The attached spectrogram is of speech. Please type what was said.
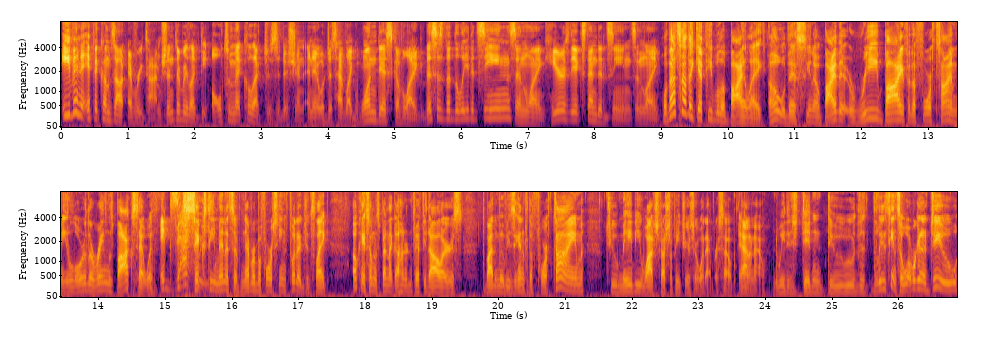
even if it comes out every time, shouldn't there be like the ultimate collector's edition and it would just have like one disc of like this is the deleted scenes and like here's the extended scenes and like Well, that's how they get people to buy, like, oh, this, you know, buy the re-buy for the fourth time the Lord of the Rings box set with Exactly. 60 minutes of never before seen footage. It's like, okay, so I'm gonna spend like 150 to buy the movies again for the fourth time to maybe watch special features or whatever. So I don't know. We just didn't do the deleted scenes. So what we're gonna do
